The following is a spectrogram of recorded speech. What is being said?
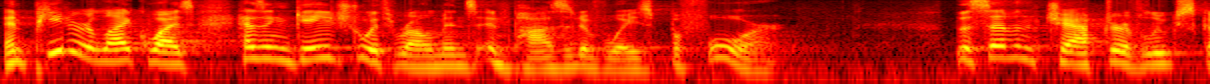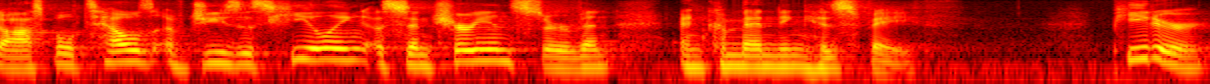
And Peter likewise has engaged with Romans in positive ways before. The seventh chapter of Luke's gospel tells of Jesus healing a centurion's servant and commending his faith. Peter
